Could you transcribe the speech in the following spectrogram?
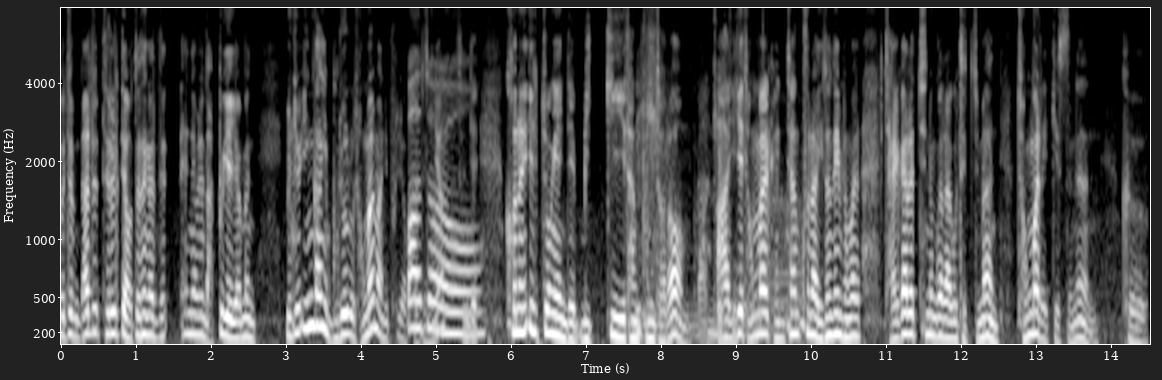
뭐 좀 나도 들을 때 어떤 생각 했냐면 좀 나쁘게 얘기하면 요즘 인강이 무료로 정말 많이 풀렸거든요. 맞아요. 그래서 이제 그거는 일종의 이제 미끼 상품처럼 음, 아 이게 정말 괜찮구나 이 선생님 정말 잘 가르치는구나라고 듣지만 정말 엑기스는 그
